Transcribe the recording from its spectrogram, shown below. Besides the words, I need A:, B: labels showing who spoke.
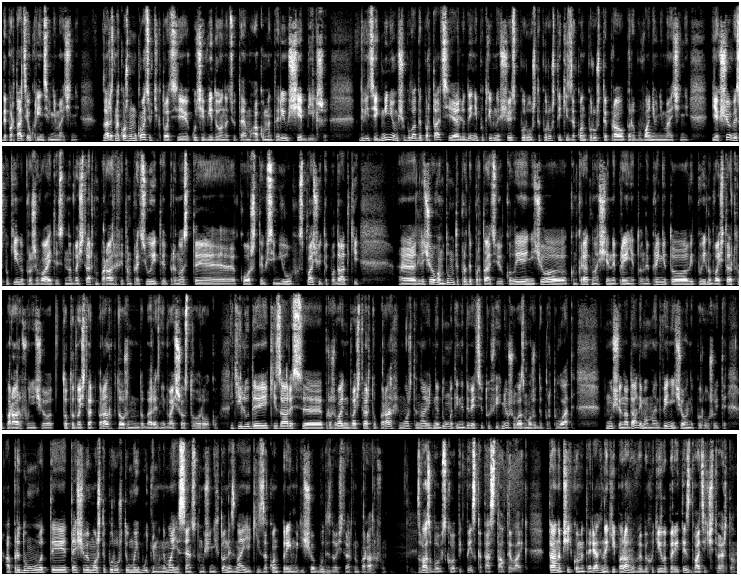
A: депортація українців в Німеччині. Зараз на кожному кроці в Тіктоці куча відео на цю тему, а коментарів ще більше. Дивіться, як мінімум, що була депортація, людині потрібно щось порушити, порушити якийсь закон, порушити право перебування в Німеччині. Якщо ви спокійно проживаєте на 24 параграфі, там працюєте, приносите кошти в сім'ю, сплачуєте податки. Е, Для чого вам думати про депортацію, коли нічого конкретного ще не прийнято? Не прийнято відповідно 24 параграфу нічого. Тобто 24 параграф подовжений до березня 26-го року. І ті люди, які зараз е, проживають на 24 параграфі, можете навіть не думати і не дивитися ту фігню, що вас можуть депортувати. Тому що на даний момент ви нічого не порушуєте. А придумувати те, що ви можете порушити в майбутньому, немає сенсу, тому що ніхто не знає, який закон приймуть і що буде з 24 параграфом. З вас обов'язково підписка та ставте лайк. Та напишіть в коментарях, на який параграф ви би хотіли перейти з 24-го.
